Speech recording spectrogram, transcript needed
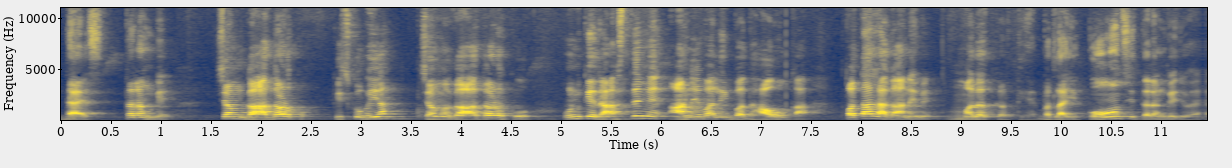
डैश तरंगे। चमगादड़ को, किसको भैया? चमगादड़ को उनके रास्ते में आने वाली बाधाओं का पता लगाने में मदद करती है। बतलाइए कौन सी तरंगे जो है,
